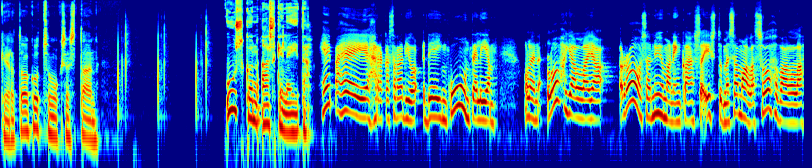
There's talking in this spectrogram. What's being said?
kertoo kutsumuksestaan. Uskon askeleita. Heipä hei, rakas Radio Dayn kuuntelija. Olen Lohjalla ja Roosa Nymanin kanssa istumme samalla sohvalla.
